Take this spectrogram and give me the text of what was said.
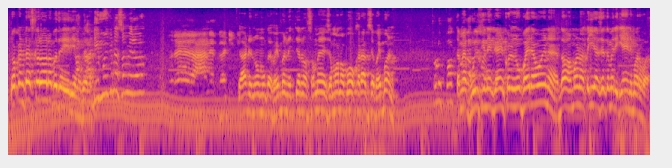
ટોકન ટચ કરવા વાળા બધા એરિયા ગાડી મૂકી ને સમીર અરે આને ગાડી ગાડી નો મુકાય. ભાઈબંધ અત્યારનો સમય જમાનો બહુ ખરાબ છે ભાઈબંધ. તમે ભૂલથી ને ગેંડ ખોલીને ઊભા રહ્યા હોય ને દો હમણાં તૈયાર છે તમારી ગેંડ મારવા.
